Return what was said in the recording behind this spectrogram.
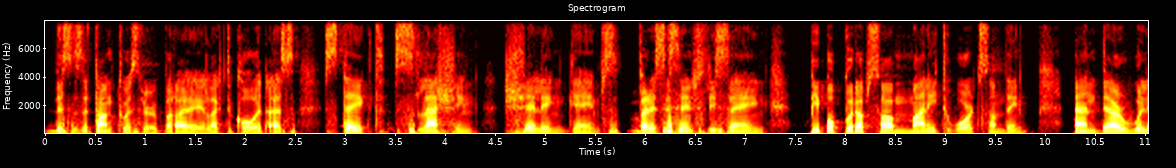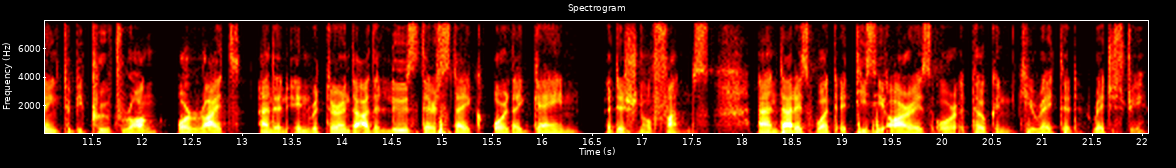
this is a tongue twister, but I like to call it as staked slashing Schelling games. But it's essentially saying people put up some money towards something and they're willing to be proved wrong or right. And then in return, they either lose their stake or they gain additional funds. And that is what a TCR is or a token curated registry.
